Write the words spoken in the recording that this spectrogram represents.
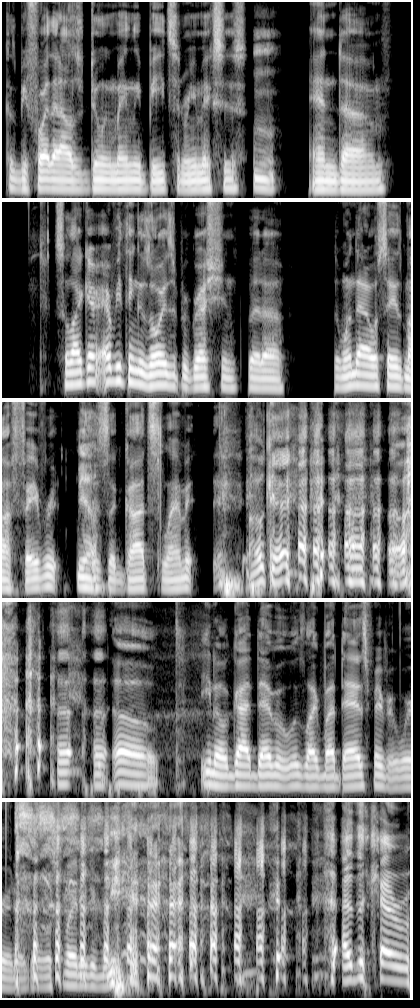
because before that I was doing mainly beats and remixes Mm. and um so like everything is always a progression but uh the one that I would say is my favorite Yeah. is a God Slam It Okay. uh, uh, you know God damn it was like my dad's favorite word it was almost funny to me I think I, rem-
